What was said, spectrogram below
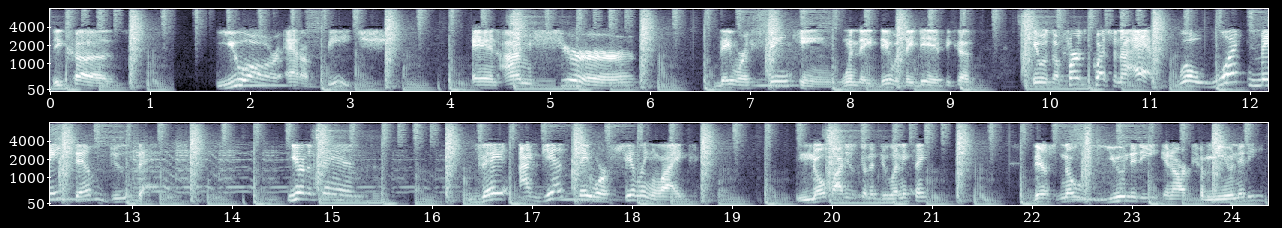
Because you all are at a beach, and I'm sure they were thinking when they did what they did because it was the first question I asked. Well, what made them do that? You understand? They, I guess they were feeling like nobody's going to do anything. There's no unity in our community.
